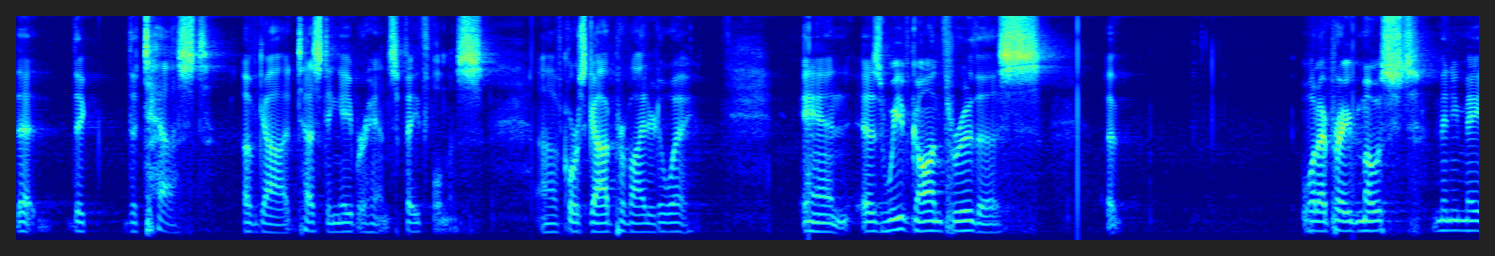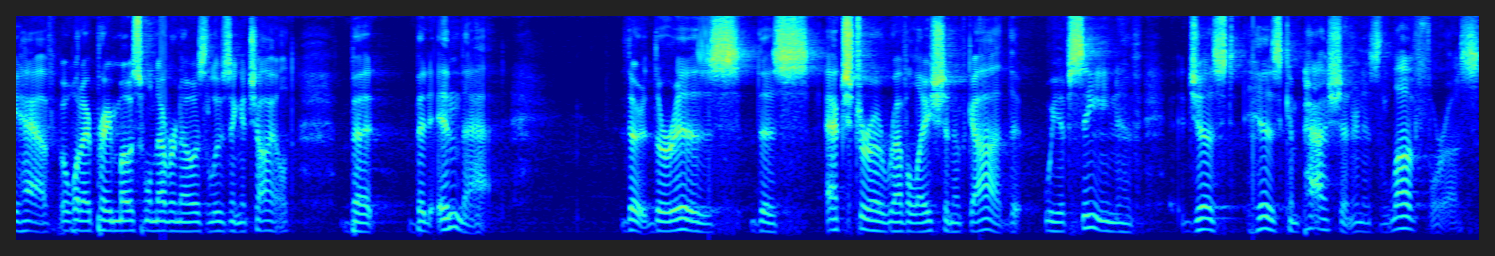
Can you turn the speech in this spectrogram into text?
that the the test of God testing Abraham's faithfulness. Uh, of course, God provided a way. And as we've gone through this, uh, what I pray most, many may have, but what I pray most will never know is losing a child. But, but in that, there, there is this extra revelation of God that we have seen of just His compassion and His love for us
